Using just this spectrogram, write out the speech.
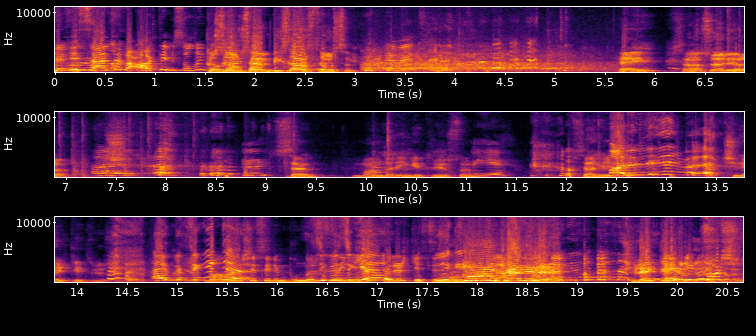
e, sen tabi Artemis olunca Kızım onlar sen Bizanslı mısın? Evet. Hey sana söylüyorum. sen mandalin getiriyorsun. İyi. Sen de çilek getiriyorsun. Vallahi bir şey söyleyeyim bunları size yedirttirir kesin. Durdururum kendini. Çilek getir Eflin dedim koş. sana.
